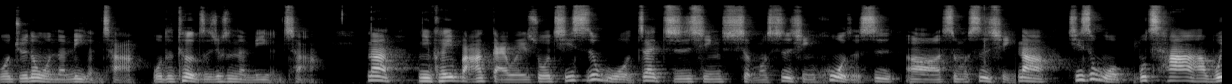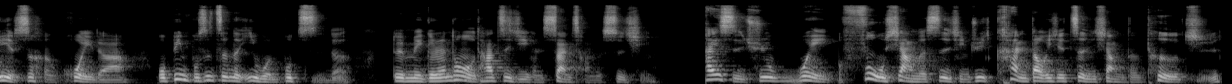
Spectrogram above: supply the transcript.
我觉得我能力很差，我的特质就是能力很差。那你可以把它改为说，其实我在执行什么事情，或者是啊什么事情，那其实我不差啊，我也是很会的啊，我并不是真的一文不值的。对，每个人都有他自己很擅长的事情。开始去为负向的事情去看到一些正向的特质，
